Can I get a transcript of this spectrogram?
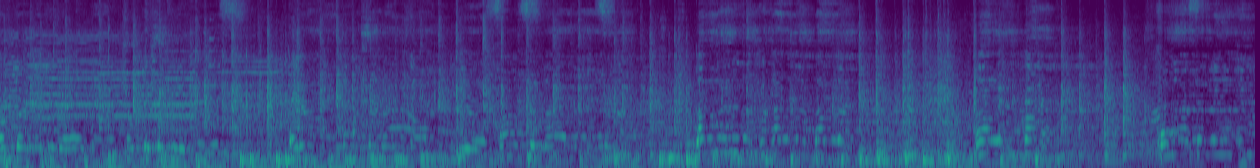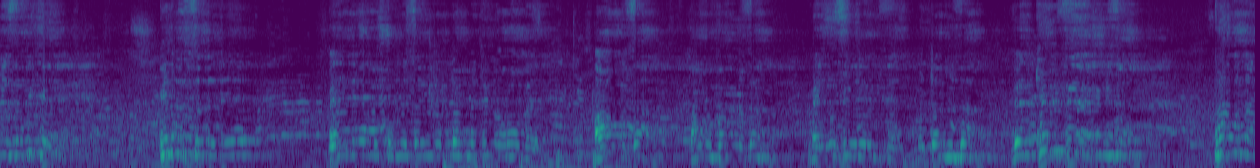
dağlar. Dağlar, Federasyon yönetimimiz dedi ki, bilhassa dedi, Belediye Başkanımız Sayın Doktor Metin Orhan Bey, ağamıza, kaymakamımıza, meclis üyelerimize, muhtarımıza ve tüm seyircimize burada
